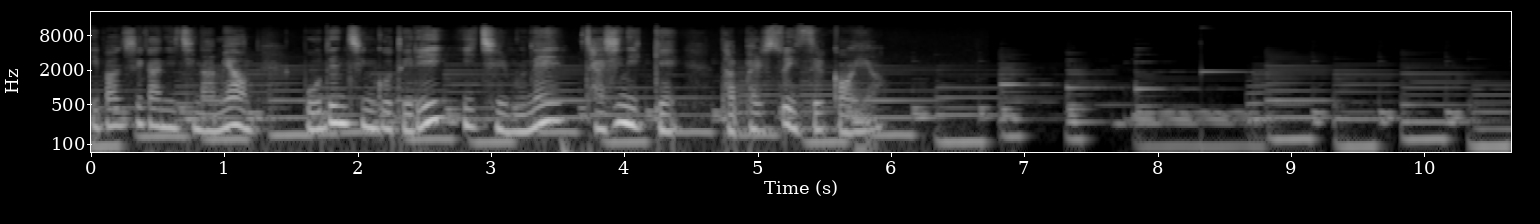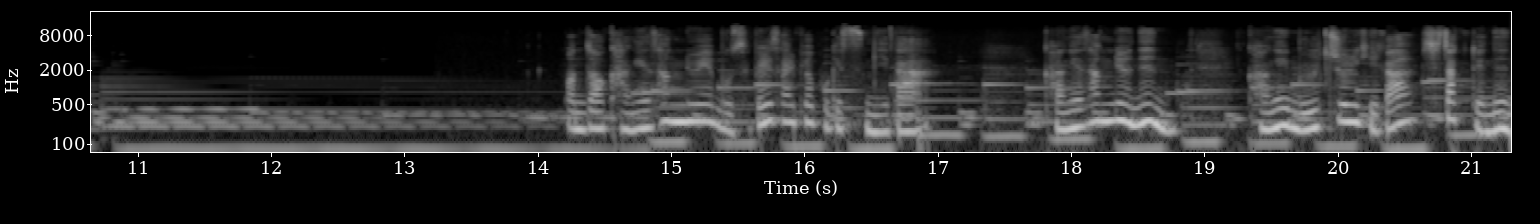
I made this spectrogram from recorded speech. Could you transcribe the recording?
이번 시간이 지나면 모든 친구들이 이 질문에 자신있게 답할 수 있을 거예요. 먼저 강의 상류의 모습을 살펴보겠습니다. 강의 상류는 강의 물줄기가 시작되는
